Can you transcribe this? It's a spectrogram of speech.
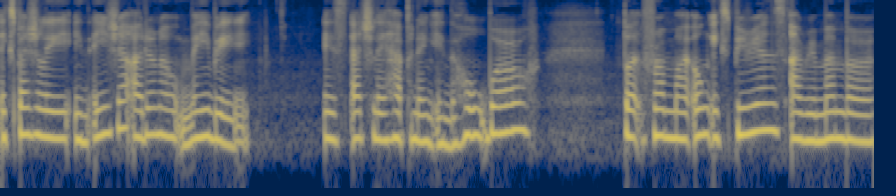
especially in Asia. I don't know, maybe it's actually happening in the whole world. But from my own experience, I remember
